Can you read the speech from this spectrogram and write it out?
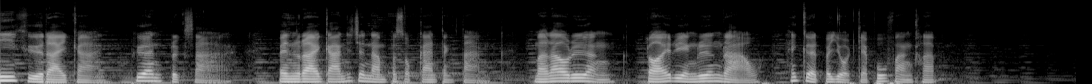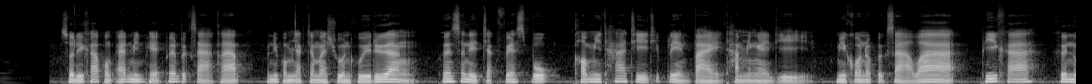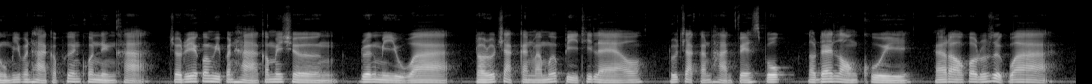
นี่คือรายการเพื่อนปรึกษา เป็นรายการที่จะนำประสบการณ์ต่างๆ มาเล่าเรื่องร้อยเรียงเรื่องราว ให้เกิดประโยชน์แก่ผู้ฟังครับ สวัสดีครับผมแอดมินเพจเพื่อนปรึกษาครับ วันนี้ผมอยากจะมาชวนคุยเรื่อง เพื่อนสนิทจาก Facebook เขามีท่าทีที่เปลี่ยนไปทำยังไงดี มีคนมาปรึกษาว่า พี่คะ คือหนูมีปัญหากับเพื่อนคนหนึ่งค่ะ จะเรียกว่ามีปัญหาก็ไม่เชิง เรื่องมีอยู่ว่า เรารู้จักกันมาเมื่อปีที่แล้ว รู้จักกันผ่าน Facebook เราได้ลองคุย และเราก็รู้สึกว่า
